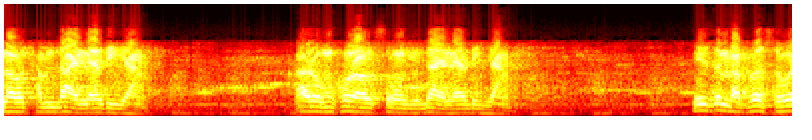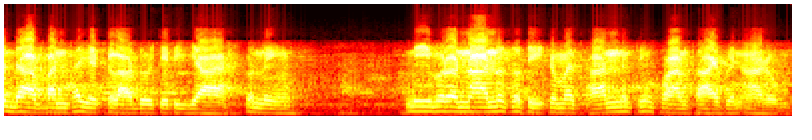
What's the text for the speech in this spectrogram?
เราทำได้แล้วหรือยังอารมณ์ของเราทรงอยู่ได้แล้วหรือยังนี่สำหรับพระโสดาบันถ้าจะกล่าวโดยจริยาก็หนึ่ง มีบรณานุสติกรรมฐานนึกถึงความตายเป็นอารมณ์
